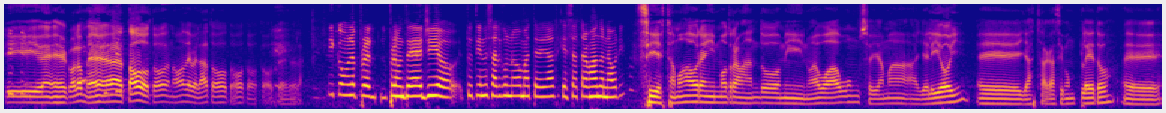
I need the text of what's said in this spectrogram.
y eh, Colombia eh, todo todo no de verdad todo todo todo todo de verdad Y como le pre- pregunté a Gio, ¿tú tienes algún nuevo material que estás trabajando en ahorita? Sí, estamos ahora mismo trabajando mi nuevo álbum, se llama Ayer y Hoy, eh, ya está casi completo. eh,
